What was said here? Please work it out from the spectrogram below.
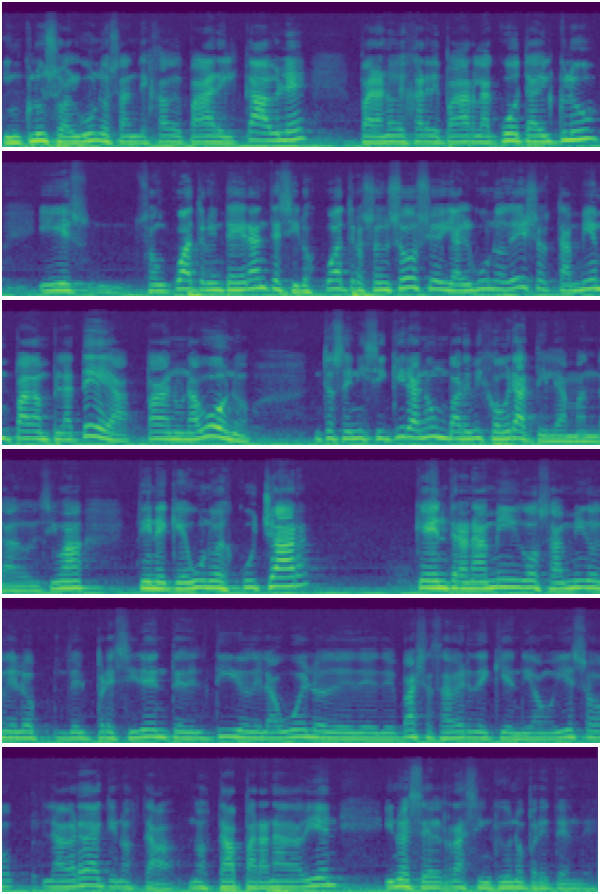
incluso algunos han dejado de pagar el cable para no dejar de pagar la cuota del club y son cuatro integrantes y los cuatro son socios y algunos de ellos también pagan platea, pagan un abono. Entonces ni siquiera no un barbijo gratis le han mandado. Encima tiene que uno escuchar que entran amigos, amigos de lo- del presidente, del tío, del abuelo, de, de- de vaya a saber de quién, digamos. Y eso, la verdad que no está, no está para nada bien y no es el Racing que uno pretende.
